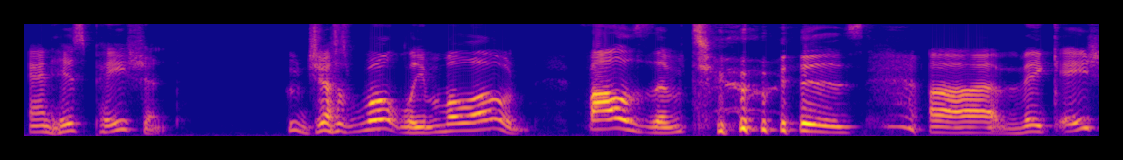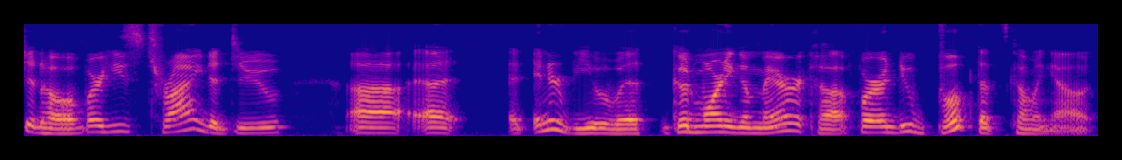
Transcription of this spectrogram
and his patient who just won't leave him alone. Follows them to his uh, vacation home where he's trying to do uh, a, an interview with Good Morning America for a new book that's coming out.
